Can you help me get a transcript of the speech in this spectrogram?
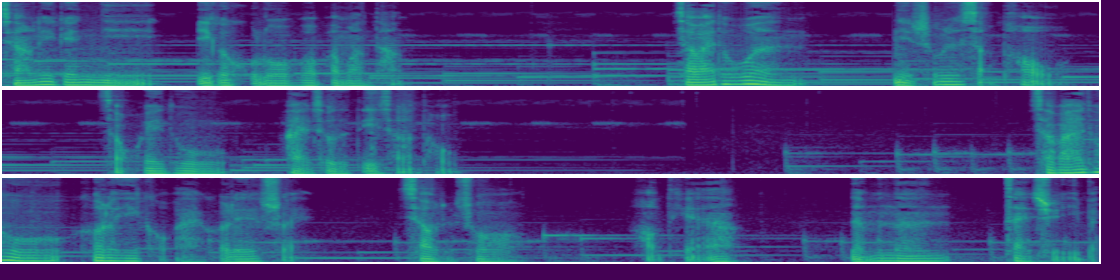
奖励给你一个胡萝卜棒棒糖。小白兔问：“你是不是想泡我？”小灰兔害羞的低下了头。小白兔喝了一口爱喝里的水，笑着说：“好甜啊，能不能再续一杯？”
